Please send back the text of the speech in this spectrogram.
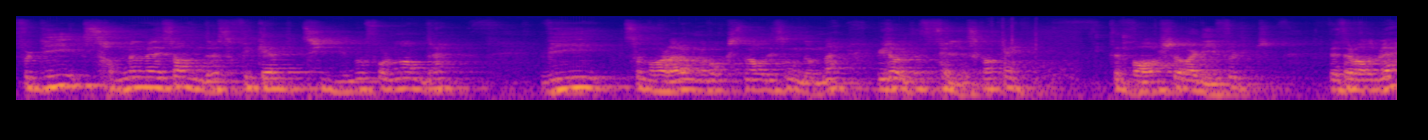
Fordi sammen med disse andre så fikk jeg bety noe for noen andre. Vi som var der, unge voksne og disse ungdommene, vi laget et fellesskap. Det var så verdifullt. Vet dere hva det ble?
